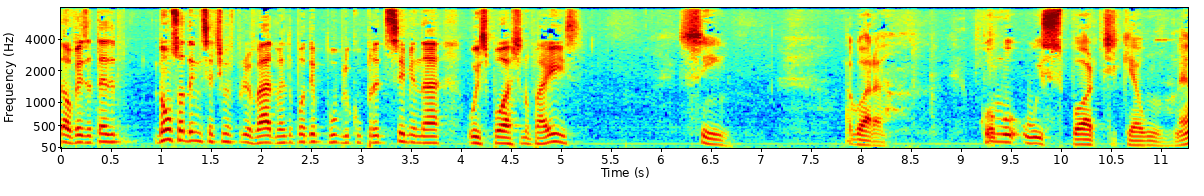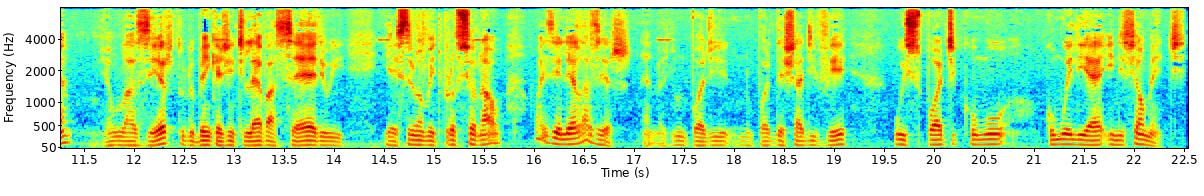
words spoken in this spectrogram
talvez até não só da iniciativa privada, mas do poder público para disseminar o esporte no país? Sim. Agora, como o esporte, que é um, né, é um lazer, tudo bem que a gente leva a sério e, e é extremamente profissional, mas ele é lazer. Né? A gente não pode, não pode deixar de ver o esporte como, como ele é inicialmente.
